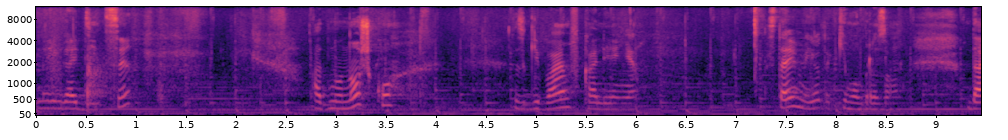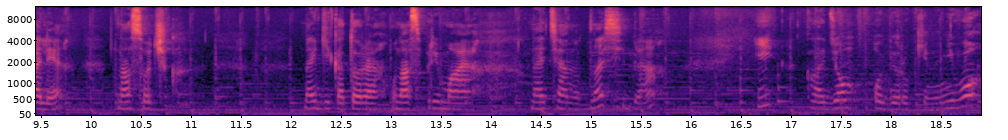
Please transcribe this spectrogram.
на ягодицы. Одну ножку сгибаем в колени. Ставим ее таким образом. Далее носочек ноги, которая у нас прямая, натянут на себя. И кладем обе руки на него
